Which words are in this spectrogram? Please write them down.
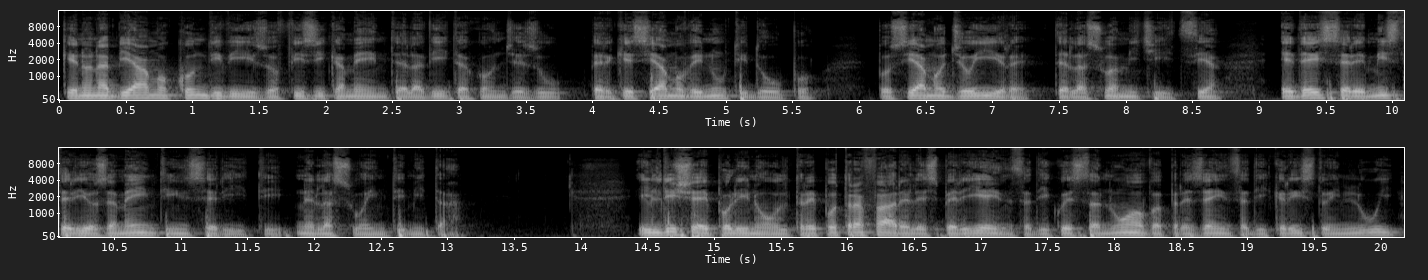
che non abbiamo condiviso fisicamente la vita con Gesù perché siamo venuti dopo, possiamo gioire della sua amicizia ed essere misteriosamente inseriti nella sua intimità. Il discepolo inoltre potrà fare l'esperienza di questa nuova presenza di Cristo in lui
